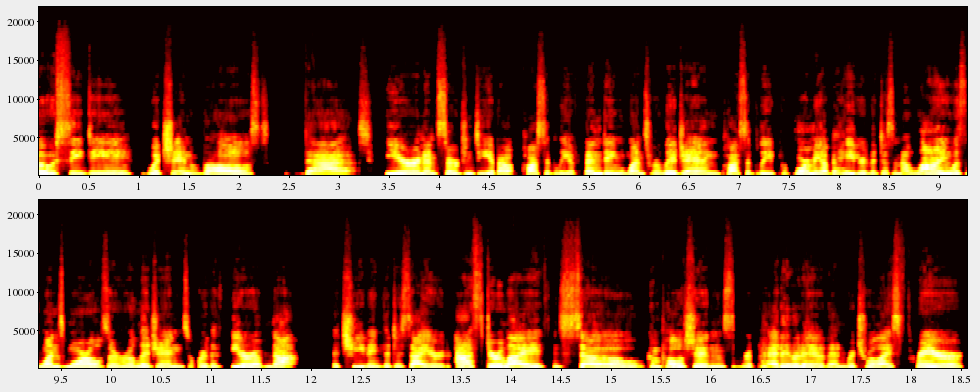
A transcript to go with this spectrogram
OCD, which involves that fear and uncertainty about possibly offending one's religion, possibly performing a behavior that doesn't align with one's morals or religions, or the fear of not achieving the desired afterlife. And so compulsions, repetitive and ritualized prayer,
